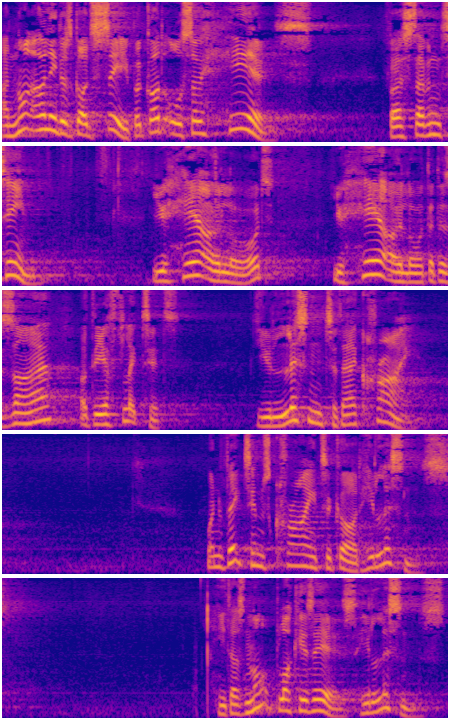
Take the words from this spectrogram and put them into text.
And not only does God see, but God also hears. Verse 17 You hear, O Lord, you hear, O Lord, the desire of the afflicted. You listen to their cry. When victims cry to God, He listens. He does not block his ears, He listens.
